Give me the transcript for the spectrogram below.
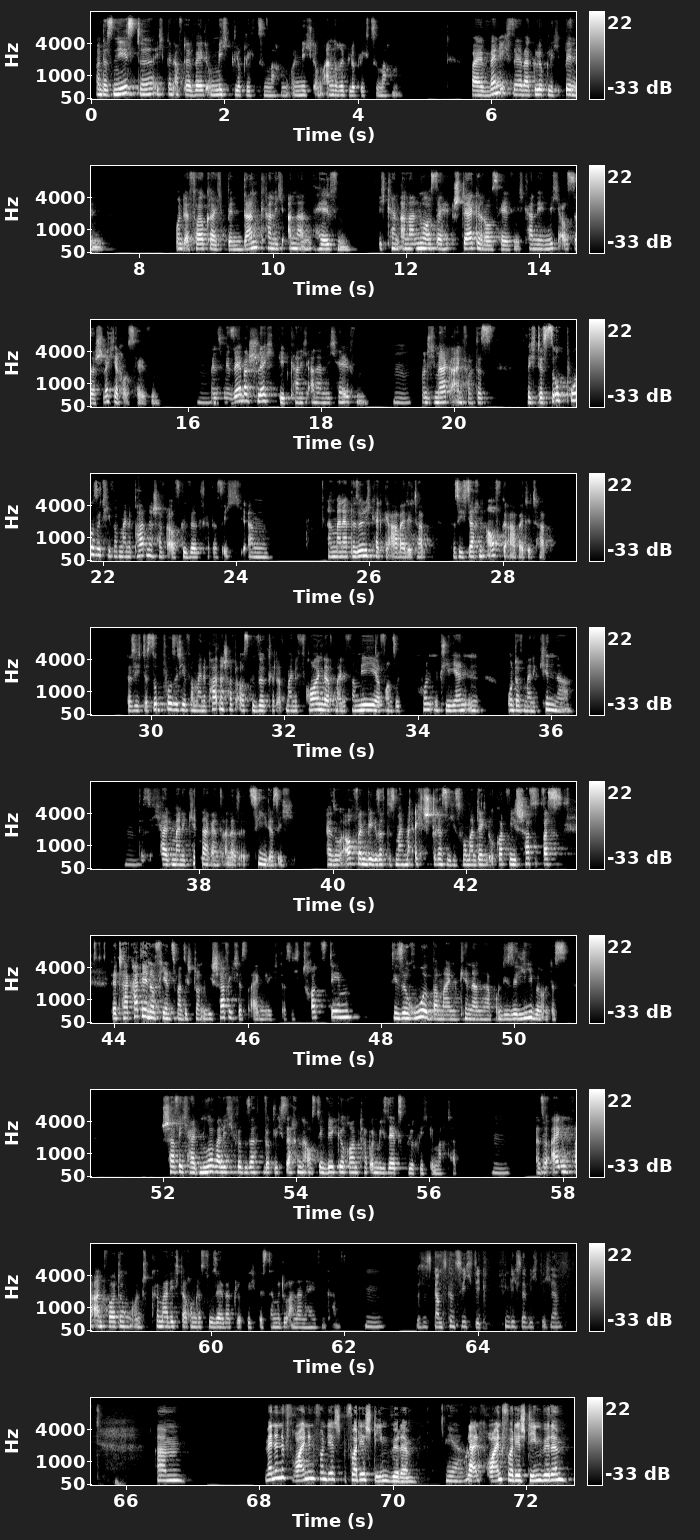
Und das nächste, ich bin auf der Welt, um mich glücklich zu machen und nicht um andere glücklich zu machen. Weil wenn ich selber glücklich bin und erfolgreich bin, dann kann ich anderen helfen ich kann anderen nur aus der Stärke raushelfen. Ich kann denen nicht aus der Schwäche raushelfen. Mhm. Wenn es mir selber schlecht geht, kann ich anderen nicht helfen. Mhm. Und ich merke einfach, dass sich das so positiv auf meine Partnerschaft ausgewirkt hat, dass ich ähm, an meiner Persönlichkeit gearbeitet habe, dass ich Sachen aufgearbeitet habe, dass sich das so positiv auf meine Partnerschaft ausgewirkt hat, auf meine Freunde, auf meine Familie, auf unsere Kunden, Klienten und auf meine Kinder. Mhm. Dass ich halt meine Kinder ganz anders erziehe, dass ich also auch wenn, wie gesagt, das manchmal echt stressig ist, wo man denkt, oh Gott, wie schafft was, der Tag hat ja nur 24 Stunden, wie schaffe ich das eigentlich, dass ich trotzdem diese Ruhe bei meinen Kindern habe und diese Liebe und das schaffe ich halt nur, weil ich, wie gesagt, wirklich Sachen aus dem Weg geräumt habe und mich selbst glücklich gemacht habe. Hm. Also Eigenverantwortung und kümmere dich darum, dass du selber glücklich bist, damit du anderen helfen kannst. Hm. Das ist ganz, ganz wichtig. Finde ich sehr wichtig, ja. Ähm, wenn eine Freundin von dir, vor dir stehen würde ja. oder ein Freund vor dir stehen würde,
